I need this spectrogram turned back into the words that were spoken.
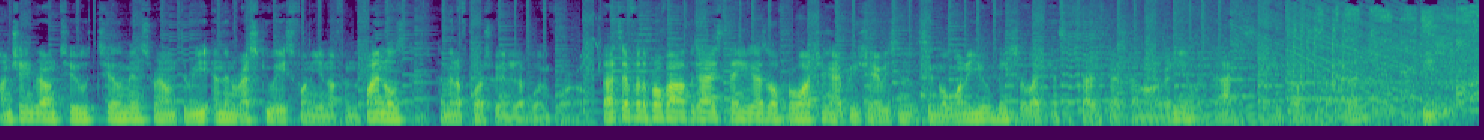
Unchained round two, Tearlaments round three, and then Rescue Ace, funny enough, in the finals. And then of course we ended up going 4-0. That's it for the profile of the guys. Thank you guys all for watching. I appreciate every single one of you. Make sure to like and subscribe if you guys haven't already. And with that, you. Peace.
